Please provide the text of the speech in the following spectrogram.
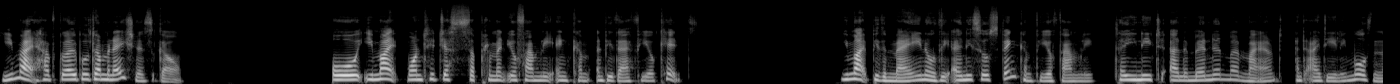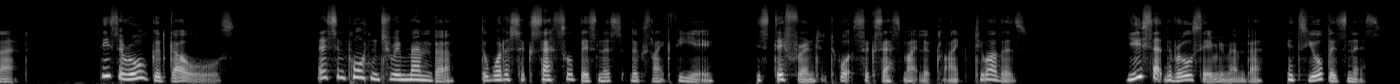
You might have global domination as a goal. Or you might want to just supplement your family income and be there for your kids. You might be the main or the only source of income for your family, so you need to earn a minimum amount and ideally more than that. These are all good goals. And it's important to remember that what a successful business looks like for you is different to what success might look like to others. You set the rules here, remember. It's your business.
